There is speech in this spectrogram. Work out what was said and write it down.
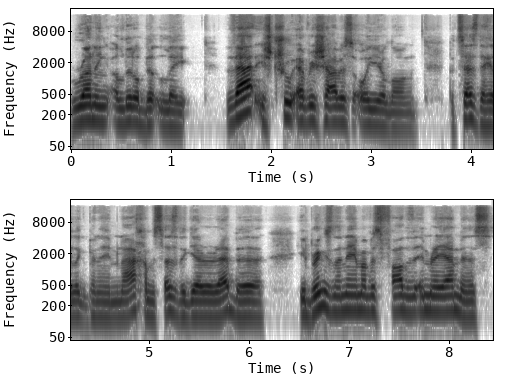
running a little bit late. That is true every Shabbos all year long. But says the Helig Pnei Menachem, says the Ger Rebbe, he brings the name of his father, the Imre Emes,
